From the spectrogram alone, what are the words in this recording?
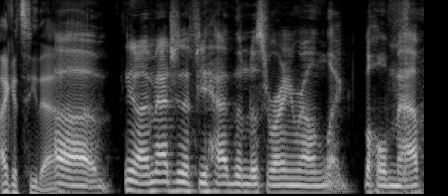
I could see that. Um, you know, imagine if you had them just running around like the whole map.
